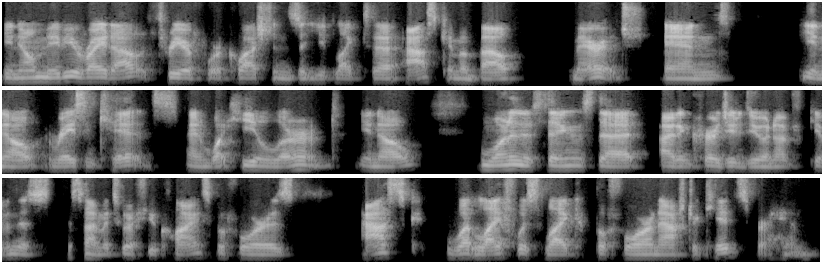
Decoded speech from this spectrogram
you know maybe write out three or four questions that you'd like to ask him about marriage and you know, raising kids and what he learned, you know. One of the things that I'd encourage you to do, and I've given this assignment to a few clients before, is ask what life was like before and after kids for him.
